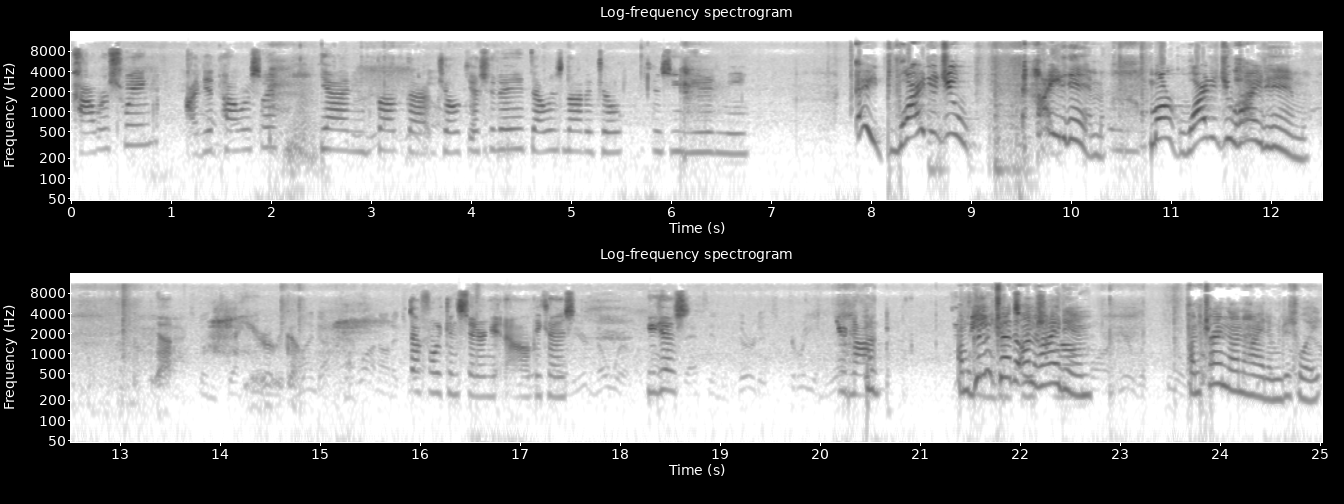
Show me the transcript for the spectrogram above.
Power swing. I did power swing. Yeah, and about that joke yesterday, that was not a joke because you muted me. Hey, why did you hide him? Mark, why did you hide him? Yeah. Here we go. Definitely considering it now because you just you're not. I'm gonna try to unhide him. I'm trying to unhide him, just wait.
